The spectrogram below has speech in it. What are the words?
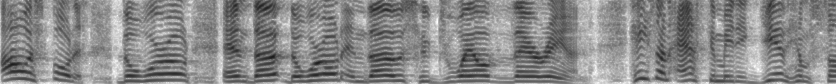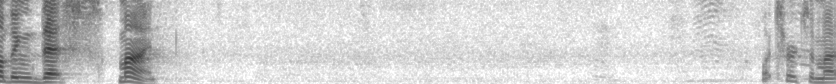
All its fullness. The world and the, the world and those who dwell therein. He's not asking me to give him something that's mine. Church am I?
